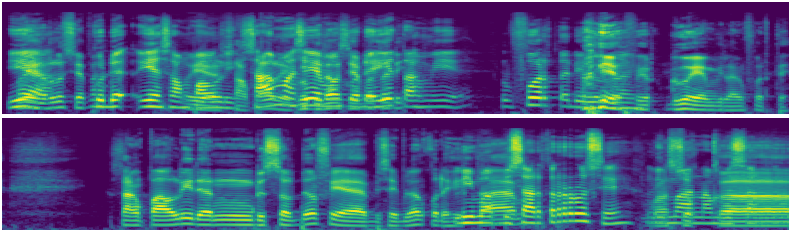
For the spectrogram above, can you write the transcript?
Iya, ya, lu siapa? Kuda, iya Sang Oh iya, Pauli. Sang Sama Pauli. sih emang kuda tadi? hitam iya. Furt tadi lu Iya, bilang. Gue yang bilang Furt ya. Sang Pauli dan Düsseldorf ya bisa bilang kuda hitam. Lima besar terus ya, lima masuk enam ke besar terus.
